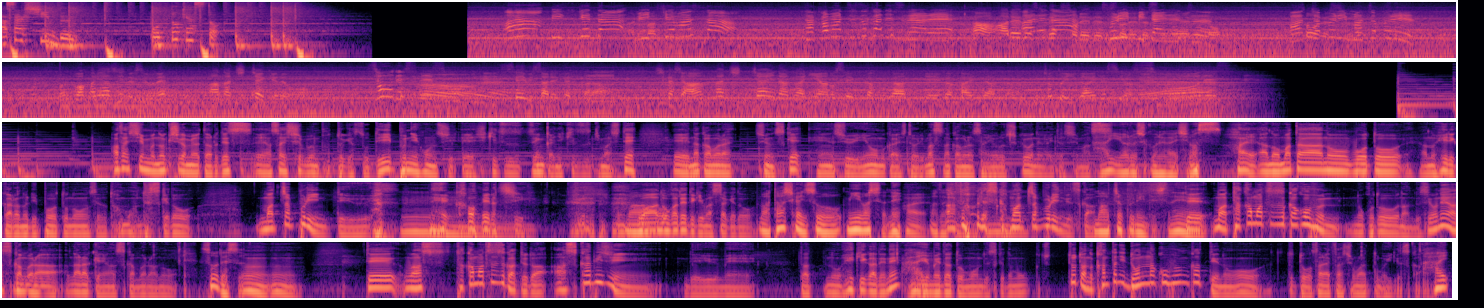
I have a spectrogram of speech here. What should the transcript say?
朝日新聞ポッドキャスト。あー見つけた。見つけました。高松塚ですねあれ。あ、あれですね。あれだ。それです。プリンみたいなやつ。それです。抹茶プリン抹茶プリン。えっとわかりやすいですよね。あんなちっちゃいけども、そうですねすうん整備されてるから。しかしあんなちっちゃい中にあのせっかくがあって絵が描いてあったなんてちょっと意外ですよね。そうです朝日新聞の岸上渉です、えー朝日新聞ポッドキャストディープ日本史、えー引き続前回に引き続きまして、えー中村俊介編集員をお迎えしております。中村さんよろしくお願いいたします。はい、よろしくお願いします。はい、あのまたあの冒頭あのヘリからのリポートの音声だと思うんですけど抹茶プリンっていう ね可愛らしいまあワードが出てきましたけど、まあ確かにそう見えましたね。はい、私あそうですか抹茶プリンですか、抹茶プリンでしたね。で、まあ、高松塚古墳のことなんですよね、飛鳥村、奈良県飛鳥村の。そうです。うんうん。で、まあ、高松塚っていうと、飛鳥美人で有名だの壁画でね、はい有名だと思うんですけども、ちょちょっとあの簡単にどんな古墳かっていうのを、ちょっとおさらいさせてもらってもいいですか？はい。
